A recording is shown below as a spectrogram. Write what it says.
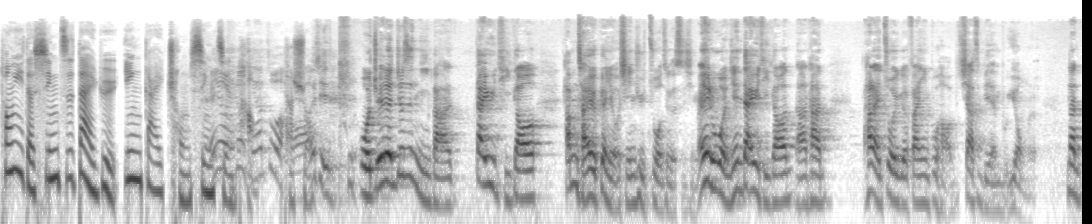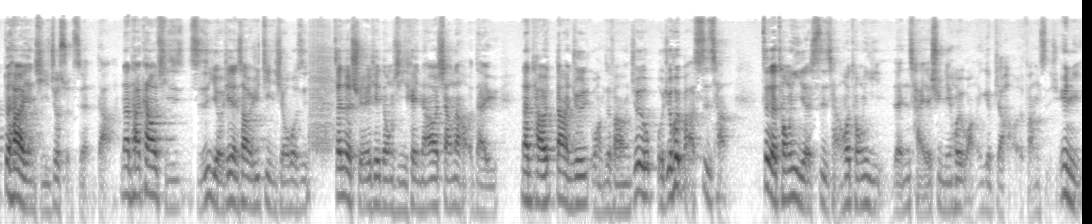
通译的薪资待遇应该重新检讨。他说：“而且我觉得，就是你把待遇提高，他们才会更有心去做这个事情。因为如果你今天待遇提高，然后他他来做一个翻译不好，下次别人不用了，那对他而言其实就损失很大。那他看到其实只是有些人稍微去进修，或是真的学一些东西，可以拿到相当好的待遇，那他当然就往这方向，就是我就会把市场这个通译的市场或通译人才的训练会往一个比较好的方式去，因为你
